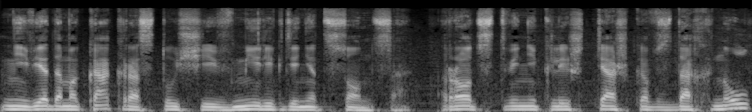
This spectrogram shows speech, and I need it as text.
неведомо как растущей в мире, где нет солнца. Родственник лишь тяжко вздохнул,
